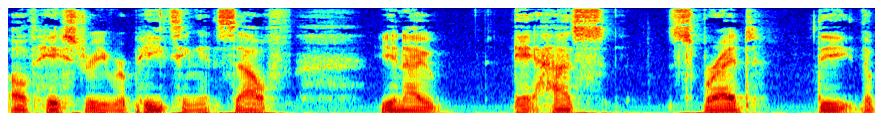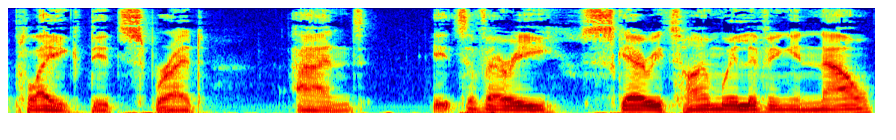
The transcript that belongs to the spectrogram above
of history repeating itself. You know, it has spread. the The plague did spread, and it's a very scary time we're living in now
